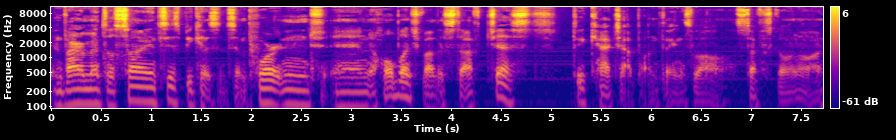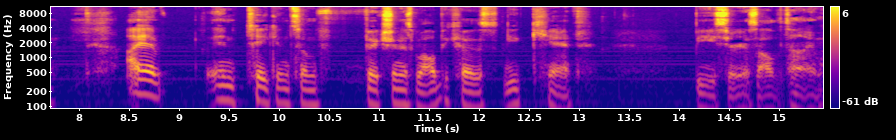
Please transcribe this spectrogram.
environmental sciences because it's important, and a whole bunch of other stuff just to catch up on things while stuff is going on. I have in taken some fiction as well because you can't be serious all the time.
